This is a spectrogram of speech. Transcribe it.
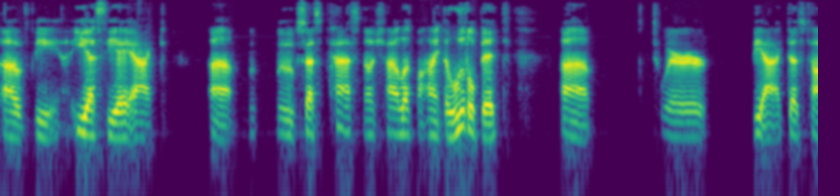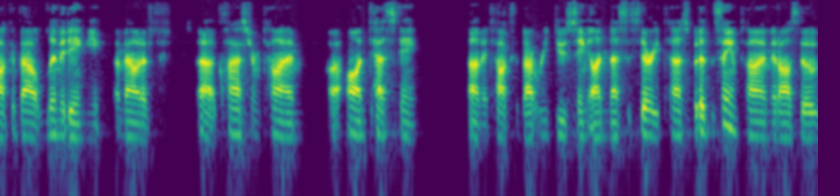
of the ESEA Act um, moves us past No Child Left Behind a little bit, um, to where the Act does talk about limiting the amount of uh, classroom time uh, on testing. Um, it talks about reducing unnecessary tests, but at the same time, it also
